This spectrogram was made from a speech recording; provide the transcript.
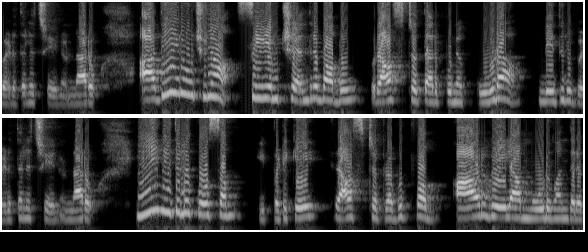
విడుదల చేయనున్నారు. అదే రోజున సీఎం చంద్రబాబు రాష్ట్ర తరపున కూడా నిధులు విడుదల చేయనున్నారు. ఈ నిధుల కోసం ఇప్పటికే రాష్ట్ర ప్రభుత్వం ఆరు వేల మూడు వందల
